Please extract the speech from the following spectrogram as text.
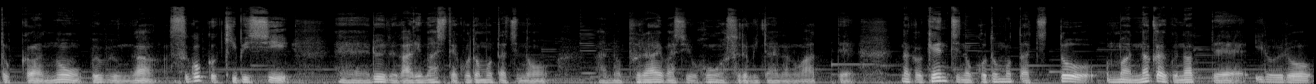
とかの部分がすごく厳しい、えー、ルールがありまして子どもたちのあのプライバシーを保護するみたいなのがあってなんか現地の子どもたちと、まあ、仲良くなっていろいろ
